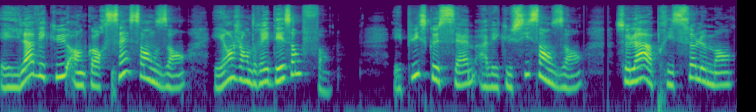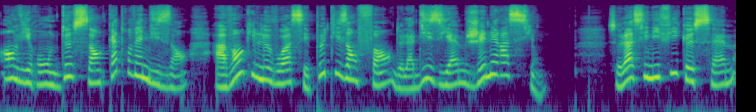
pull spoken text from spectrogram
et il a vécu encore 500 ans et engendré des enfants. Et puisque Sem a vécu 600 ans, cela a pris seulement environ 290 ans avant qu'il ne voie ses petits-enfants de la dixième génération. Cela signifie que Sem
